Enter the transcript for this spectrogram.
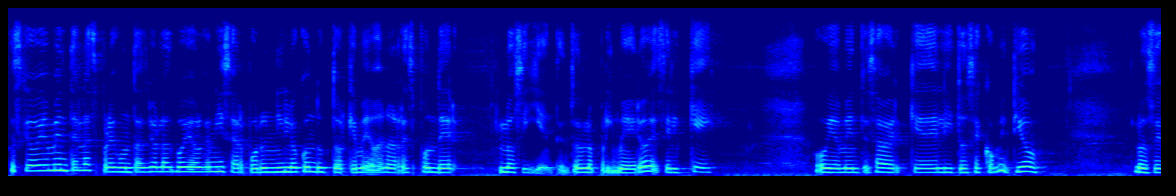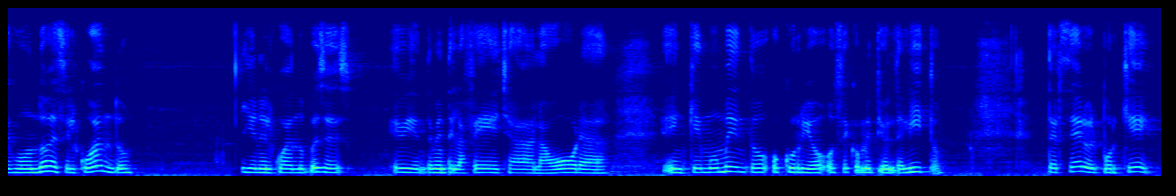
pues que obviamente las preguntas yo las voy a organizar por un hilo conductor que me van a responder lo siguiente. Entonces lo primero es el qué, obviamente saber qué delito se cometió. Lo segundo es el cuándo. Y en el cuándo pues es evidentemente la fecha, la hora, en qué momento ocurrió o se cometió el delito. Tercero, el por qué.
